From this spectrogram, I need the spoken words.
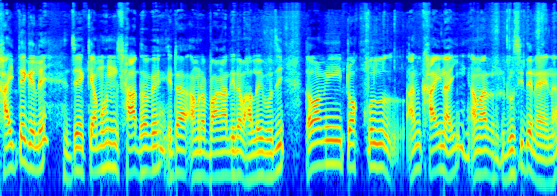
খাইতে গেলে যে কেমন স্বাদ হবে, এটা আমরা বাঙালিরা ভালোই বুঝি। তাও আমি টক কুল আমি খাই নাই, আমার রুচিতে নেয় না।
